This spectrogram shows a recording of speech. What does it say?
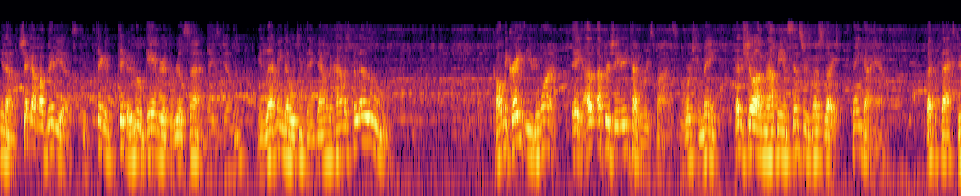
you know, check out my videos and take a take a little gander at the real sign, ladies and gentlemen, and let me know what you think down in the comments below. Call me crazy if you want. Hey, I, I appreciate any type of response. It works for me. That'll show I'm not being censored as much as I think I am. But the facts do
